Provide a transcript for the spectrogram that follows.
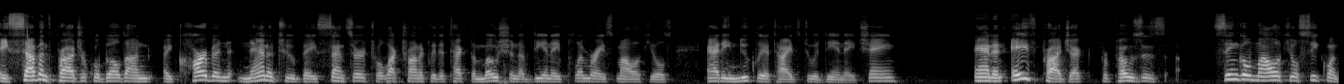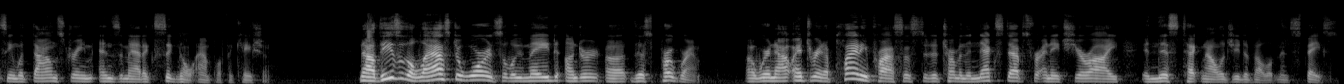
A seventh project will build on a carbon nanotube-based sensor to electronically detect the motion of DNA polymerase molecules adding nucleotides to a DNA chain. And an eighth project proposes single molecule sequencing with downstream enzymatic signal amplification. Now, these are the last awards that will be made under uh, this program. Uh, We're now entering a planning process to determine the next steps for NHGRI in this technology development space.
